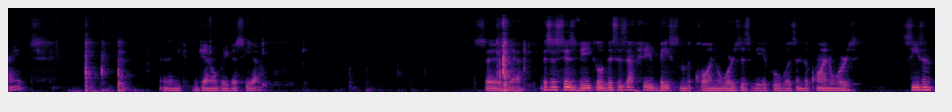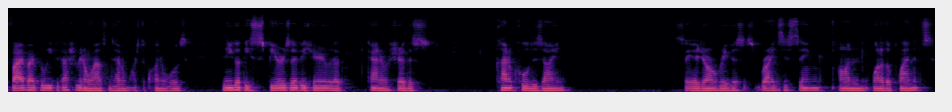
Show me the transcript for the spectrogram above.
Alright. And then you can put General Grievous here. So yeah, this is his vehicle. This is actually based on the Clone Wars. This vehicle was in the Clone Wars season five, I believe. It's actually been a while since I haven't watched the Clone Wars. Then you got these spears over here that kind of show this kind of cool design. So yeah, General Grievous rides this thing on one of the planets.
